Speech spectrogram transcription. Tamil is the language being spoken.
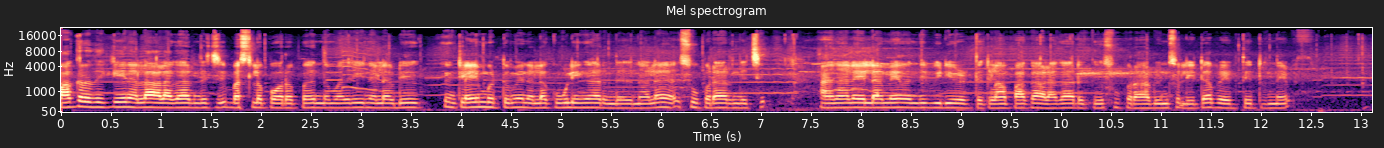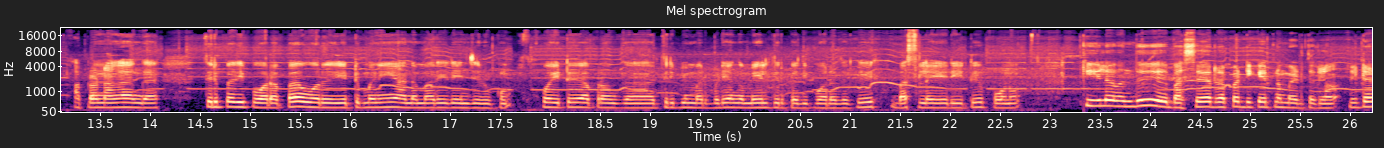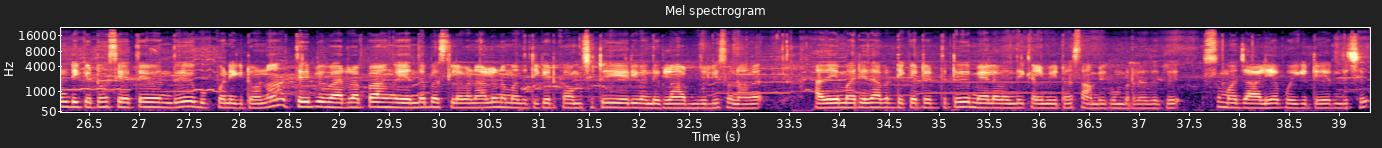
பார்க்குறதுக்கே நல்லா அழகாக இருந்துச்சு. பஸ்ஸில் போகிறப்ப இந்த மாதிரி நல்லா அப்படியே கிளைமேட்டுமே நல்லா கூலிங்காக இருந்ததுனால சூப்பராக இருந்துச்சு. அதனால் எல்லாமே வந்து வீடியோ எடுத்துக்கலாம். பார்க்க அழகாக இருக்குது சூப்பராக அப்படின்னு சொல்லிவிட்டு அப்புறம் எடுத்துகிட்டு இருந்தேன். அப்புறம் நாங்கள் அங்கே திருப்பதி போகிறப்ப ஒரு எட்டு மணி அந்த மாதிரி ரேஞ்ச் இருக்கும். போயிட்டு அப்புறம் திருப்பி மறுபடியும் அங்கே மேல் திருப்பதி போகிறதுக்கு பஸ்ஸில் ஏறிட்டு போனோம். கீழே வந்து பஸ் ஏறுறப்ப டிக்கெட் நம்ம எடுத்துக்கலாம். ரிட்டர்ன் டிக்கெட்டும் சேர்த்தே வந்து புக் பண்ணிக்கிட்டோன்னா திருப்பி வர்றப்ப அங்கே எந்த பஸ்ஸில் வேணாலும் நம்ம அந்த டிக்கெட் காமிச்சிட்டு ஏறி வந்துக்கலாம் அப்படின்னு சொல்லி சொன்னாங்க. அதே மாதிரி தான் அப்புறம் டிக்கெட் எடுத்துகிட்டு மேலே வந்து கிளம்பிட்டோம் சாமி கும்பிட்றதுக்கு. சும்மா ஜாலியாக போய்கிட்டே இருந்துச்சு.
